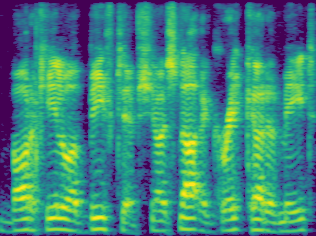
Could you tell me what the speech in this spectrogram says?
bought a kilo of beef tips. You know, it's not a great cut of meat.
